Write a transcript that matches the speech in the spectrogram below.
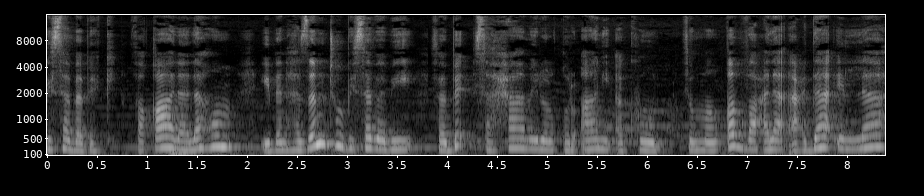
بسببك. فقال لهم إذا انهزمت بسببي فبئس حامل القرآن أكون. ثم انقض على أعداء الله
